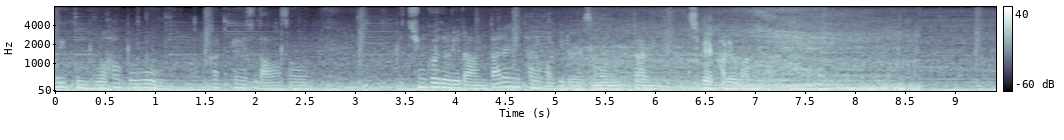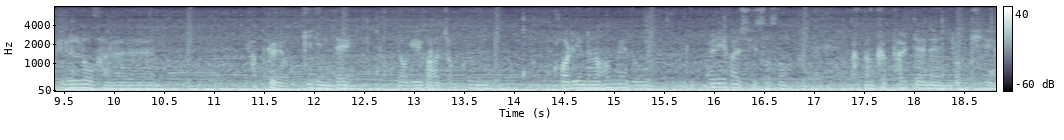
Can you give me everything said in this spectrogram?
토익 공부하고 카페에서 나와서 이 친구들이랑 따릉이 타러 가기로 해서 일단 집에 가려고 합니다. 일로 가면은 학교 옆길인데 여기가 조금 거리는 험해도 빨리 갈 수 있어서 가끔 급할 때는 이렇게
